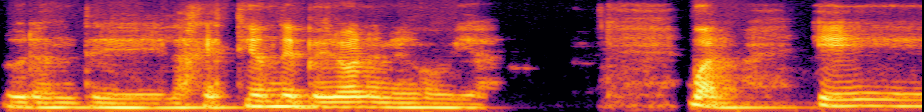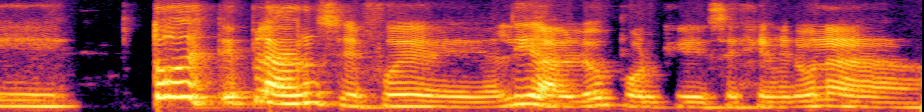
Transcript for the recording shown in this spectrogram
durante la gestión de Perón en el gobierno. Bueno, eh, todo este plan se fue al diablo porque se generó una,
